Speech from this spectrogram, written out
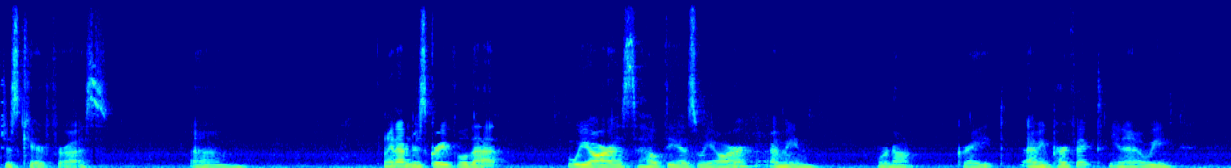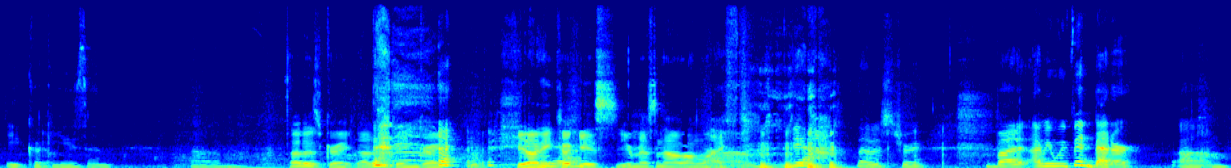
just cared for us. Um, and I'm just grateful that we are as healthy as we are. I mean, we're not great. I mean, perfect. You know, we eat cookies and. Um, that is great. That is being great. if you don't eat Yeah. cookies, you're missing out on life. Um, yeah, that is true. But I mean, we've been better Um,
